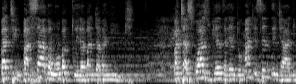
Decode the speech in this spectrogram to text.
bathi basaba ngoba kugcwele abantu abaningi. Bathi asikwazi ukuyenza lento manje senze njani?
